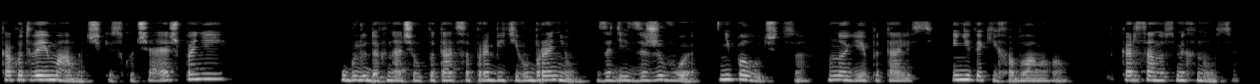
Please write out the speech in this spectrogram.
Как у твоей мамочки, скучаешь по ней? Ублюдок начал пытаться пробить его броню, задеть за живое. Не получится. Многие пытались. И не таких обламывал. Корсан усмехнулся.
